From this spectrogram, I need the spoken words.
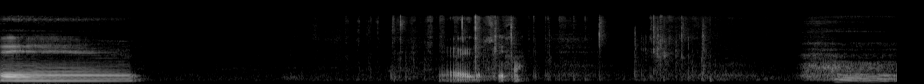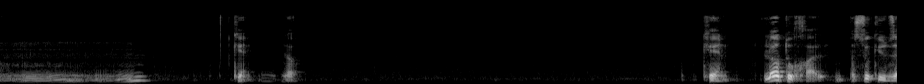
אה, רגע, סליחה. כן, לא תוכל, פסוק י"ז,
